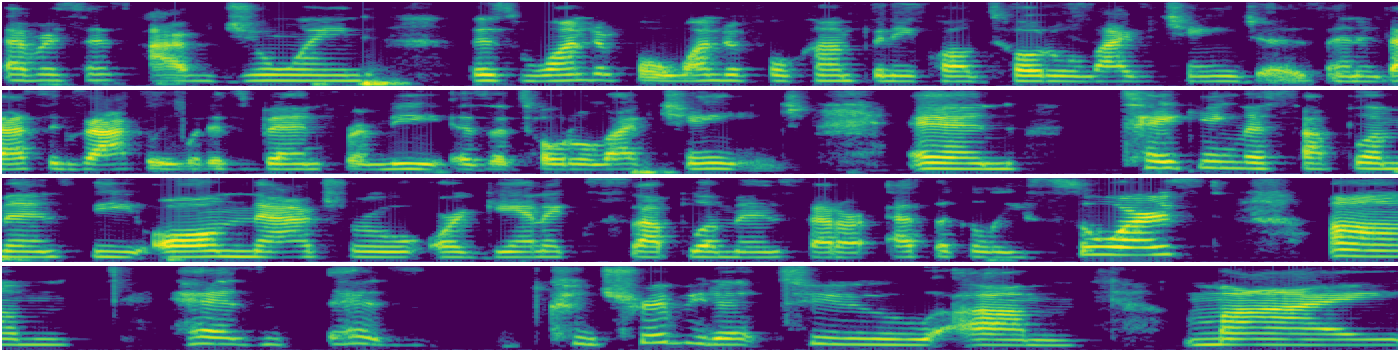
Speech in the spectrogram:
ever since i've joined this wonderful wonderful company called total life changes and that's exactly what it's been for me is a total life change. And taking the supplements, the all natural organic supplements that are ethically sourced, um, has has contributed to um, my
